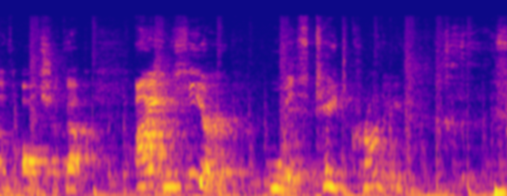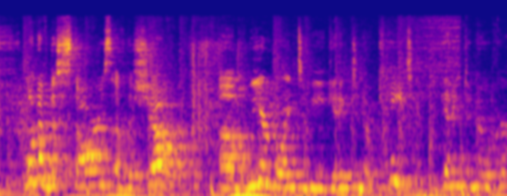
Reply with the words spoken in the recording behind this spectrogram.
of All Shook Up. I am here with Kate Crotty, one of the stars of the show. Um, we are going to be getting to know Kate, getting to know her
